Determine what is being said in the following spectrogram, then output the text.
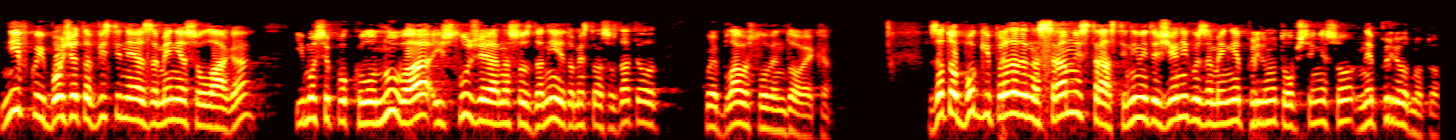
Нив кои Божјата вистина ја заменија со лага и му се поклонува и служија на созданието, место на Создателот, кој е благословен довека. Затоа Бог ги предаде на срамни страсти, нивните жени го заменија природното обштење со неприродното.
